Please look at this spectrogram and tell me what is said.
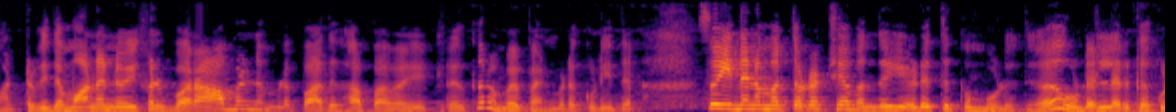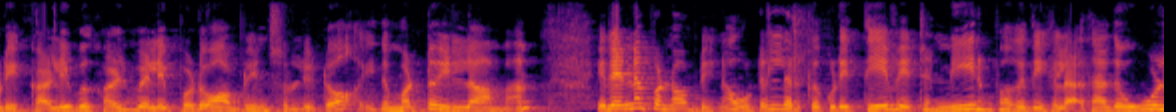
மற்ற விதமான நோய்கள் வராமல் நம்மளை பாதுகாப்பாக வைக்கிறதுக்கு ரொம்ப பயன்படக்கூடியது. ஸோ இதை நம்ம தொடர்ச்சியாக வந்து எடுத்துக்கும் பொழுது உடலில் இருக்கக்கூடிய கழிவுகள் வெளிப்படும் அப்படின்னு சொல்லிட்டோம். இது மட்டும் இல்லாமல் இது என்ன பண்ணோம் அப்படின்னா உடலில் இருக்கக்கூடிய தேவையற்ற நீர் பகுதிகளை அதாவது ஊழ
